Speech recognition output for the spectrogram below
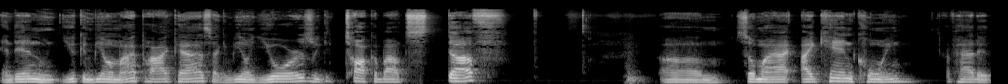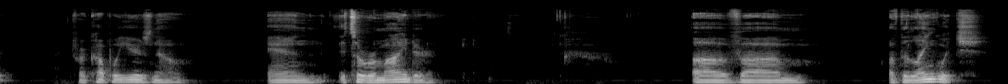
And then you can be on my podcast. I can be on yours. We can talk about stuff. Um, so my I can coin I've had it for a couple years now, and it's a reminder of um, of the language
